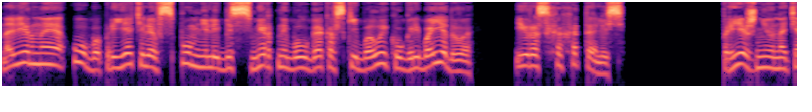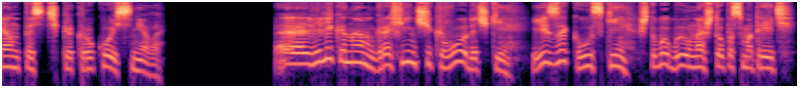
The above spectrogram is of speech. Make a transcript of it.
Наверное, оба приятеля вспомнили бессмертный булгаковский балык у Грибоедова и расхохотались. Прежнюю натянутость как рукой сняла. А велика нам графинчик водочки и закуски, чтобы был на что посмотреть,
